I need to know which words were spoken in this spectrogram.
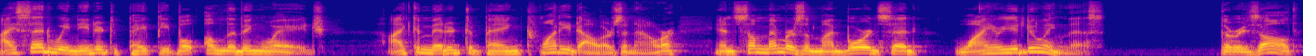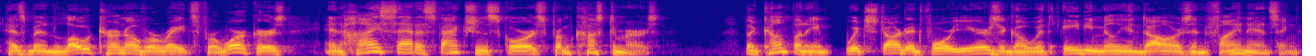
I said we needed to pay people a living wage. I committed to paying $20 an hour, and some members of my board said, Why are you doing this? The result has been low turnover rates for workers and high satisfaction scores from customers. The company, which started four years ago with $80 million in financing,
